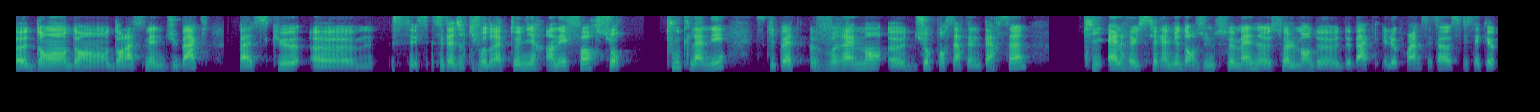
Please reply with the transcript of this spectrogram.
dans, dans, dans la semaine du bac, parce que c'est- c'est-à-dire qu'il faudrait tenir un effort sur toute l'année, ce qui peut être vraiment euh, dur pour certaines personnes qui, elles, réussiraient mieux dans une semaine euh, seulement de, bac. Et le problème, c'est ça aussi, c'est que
